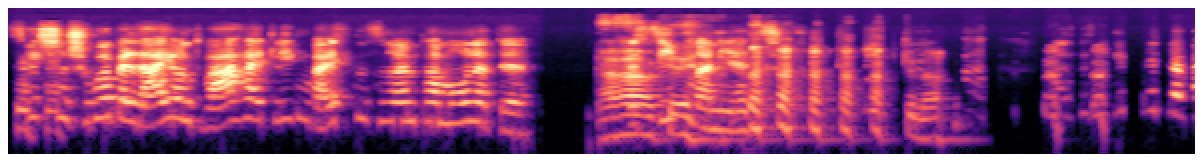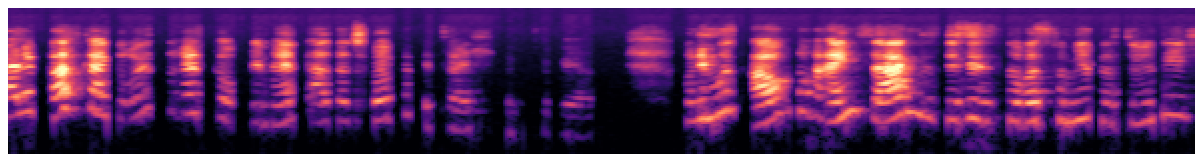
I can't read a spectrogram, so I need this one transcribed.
zwischen Schwurbelei und Wahrheit liegen meistens nur ein paar Monate. Ah, das okay. sieht man jetzt. genau. Also es gibt mittlerweile fast kein größeres Kompliment, als als Schwurbler bezeichnet zu werden. Und ich muss auch noch eins sagen, das ist jetzt nur was von mir persönlich.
